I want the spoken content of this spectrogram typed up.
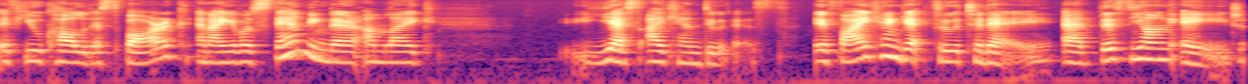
if you call it a spark and i was standing there i'm like yes i can do this. If i can get through today at this young age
